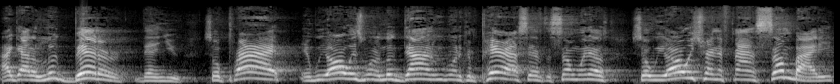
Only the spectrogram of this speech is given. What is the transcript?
I got to look better than you. So pride, and we always want to look down and we want to compare ourselves to someone else. So we always trying to find somebody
